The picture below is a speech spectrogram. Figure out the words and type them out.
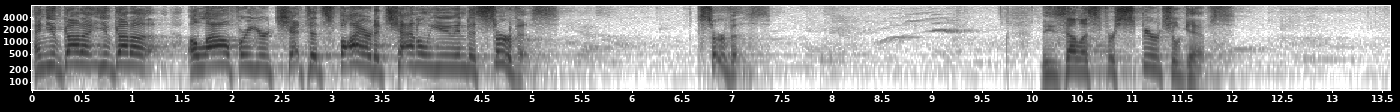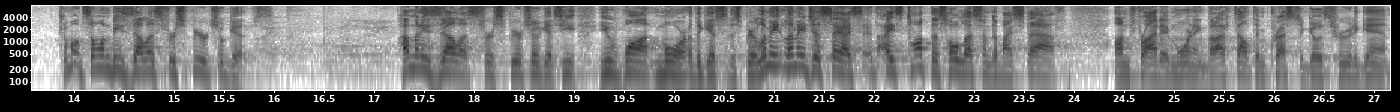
And you've got to you've got to allow for your ch- to fire to channel you into service service. Be zealous for spiritual gifts. Come on, someone be zealous for spiritual gifts. How many zealous for spiritual gifts? You, you want more of the gifts of the Spirit. Let me, let me just say, I, I taught this whole lesson to my staff on Friday morning, but I felt impressed to go through it again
